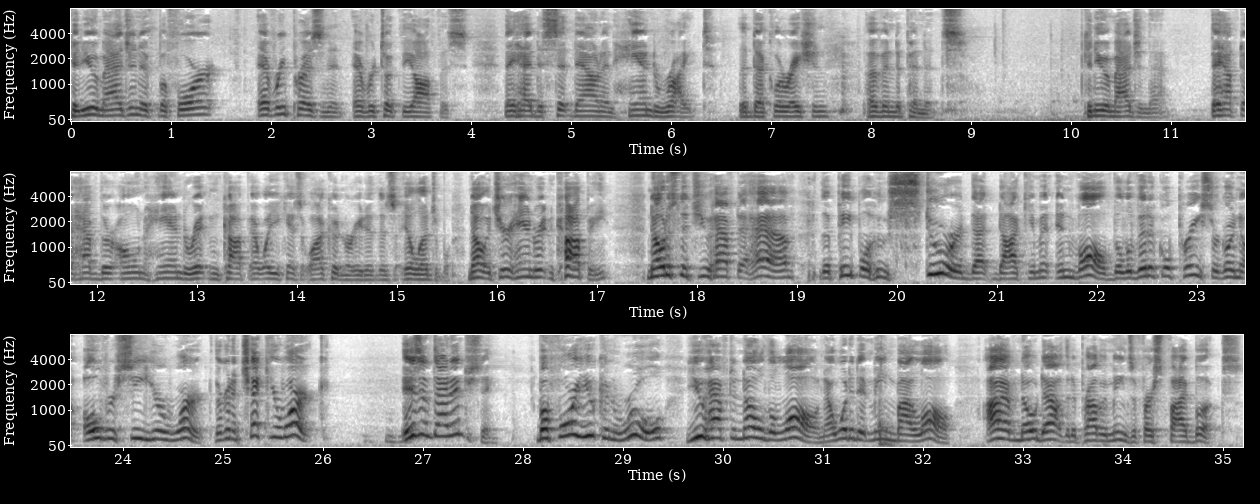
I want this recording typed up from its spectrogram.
Can you imagine if before every president ever took the office, they had to sit down and handwrite the Declaration of Independence? Can you imagine that? They have to have their own handwritten copy. That way you can't say, well, I couldn't read it. It's illegible. No, it's your handwritten copy. Notice that you have to have the people who steward that document involved. The Levitical priests are going to oversee your work, they're going to check your work. Isn't that interesting? Before you can rule, you have to know the law. Now, what did it mean by law? I have no doubt that it probably means the first five books.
